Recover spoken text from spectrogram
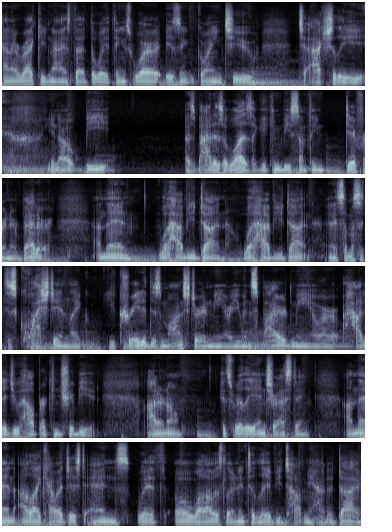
and I recognize that the way things were isn't going to to actually, you know, be as bad as it was. Like it can be something different or better. And then, what have you done? What have you done? And it's almost like this question like, you created this monster in me, or you inspired me, or how did you help or contribute? I don't know. It's really interesting. And then I like how it just ends with, oh, while I was learning to live, you taught me how to die.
